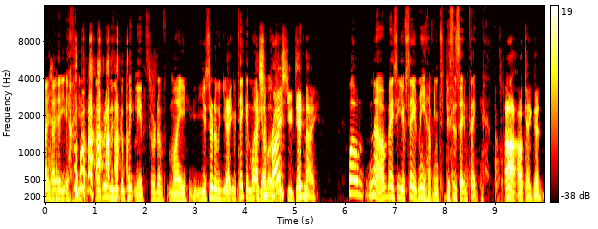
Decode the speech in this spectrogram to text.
I, I, I, I agree with you completely. It's sort of my, you sort of, you, Yeah, you've taken my I job. over. surprised you, didn't I? Well, no, basically you've saved me having to do the same thing. Ah, okay, good.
